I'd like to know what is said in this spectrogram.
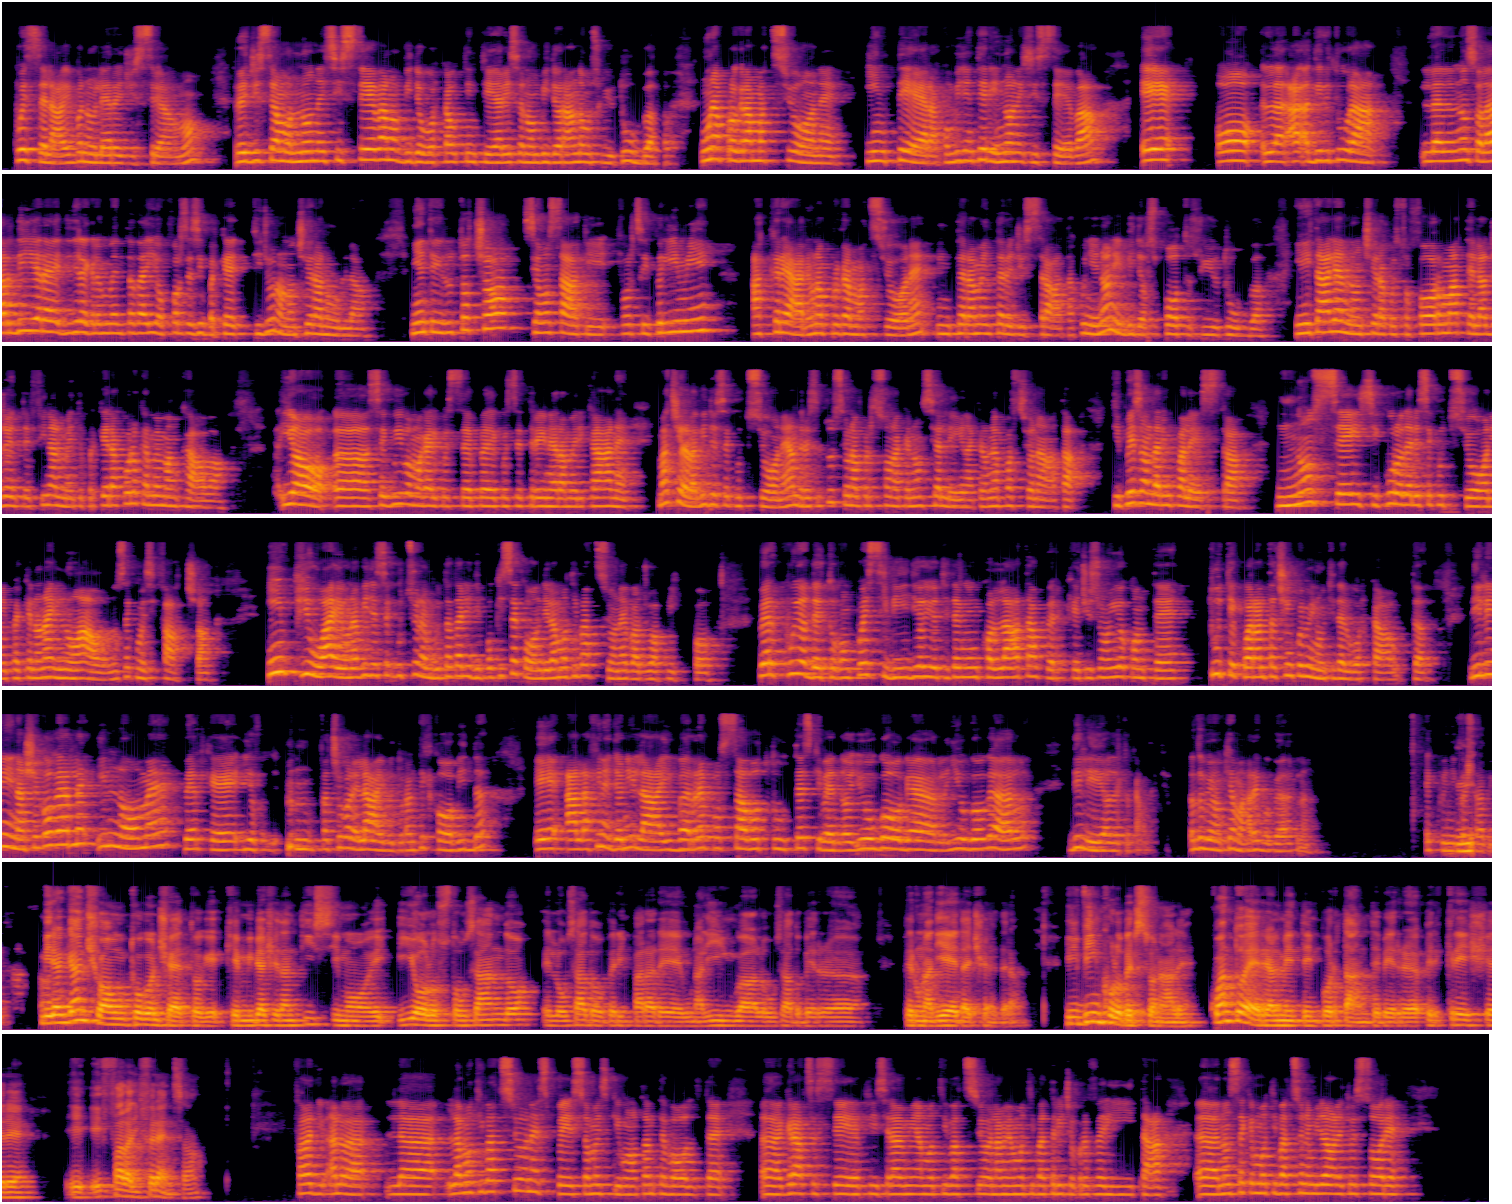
queste live noi le registriamo, registriamo, non esistevano video workout interi se non video random su YouTube, una programmazione intera con video interi non esisteva. E ho la, addirittura la, non so, l'ardire di dire che l'ho inventata io, forse sì perché ti giuro non c'era nulla. Niente di tutto ciò, siamo stati forse i primi a creare una programmazione interamente registrata, quindi non il video spot su YouTube. In Italia non c'era questo format e la gente finalmente, perché era quello che a me mancava. Io uh, seguivo magari queste, queste trainer americane, ma c'era la video esecuzione. Andre, se tu sei una persona che non si allena, che non è appassionata, ti pesa andare in palestra, non sei sicuro delle esecuzioni perché non hai il know-how, non sai come si faccia. In più hai una video esecuzione buttata lì di pochi secondi, la motivazione va giù a picco. Per cui ho detto con questi video io ti tengo incollata perché ci sono io con te tutti e 45 minuti del workout. Di lì nasce GoGirl, il nome perché io facevo le live durante il Covid e alla fine di ogni live repostavo tutte scrivendo You Go Girl, You Go Girl. Di lì ho detto cavolo, lo dobbiamo chiamare GoGirl. E quindi questa è la piccola mi riaggancio a un tuo concetto che, che, mi piace tantissimo, io lo sto usando e l'ho usato per imparare una lingua, l'ho usato per, per una dieta, eccetera. Il vincolo personale, quanto è realmente importante per, per crescere e, e, fa la differenza? Allora, la, la, motivazione spesso, a me scrivono tante volte, eh, grazie Stefi, sei la mia motivazione, la mia motivatrice preferita, eh, non sai che motivazione mi danno le tue storie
